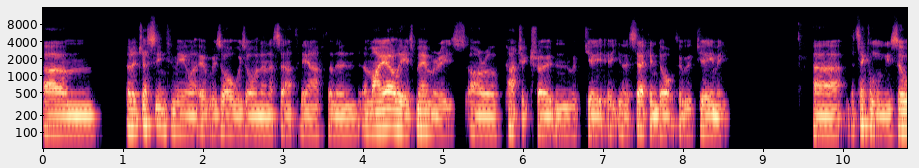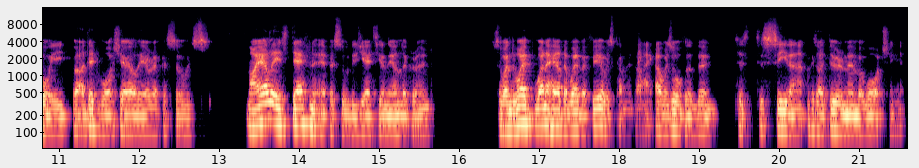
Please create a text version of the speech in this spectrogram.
Um, but it just seemed to me like it was always on on a Saturday afternoon. And my earliest memories are of Patrick Troughton with J, you know, second Doctor with Jamie, uh, particularly Zoe. But I did watch earlier episodes. My earliest definite episode is Yeti on the Underground so when the web, when I heard the Web of Fear was coming back, I was over the moon to, to see that because I do remember watching it.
